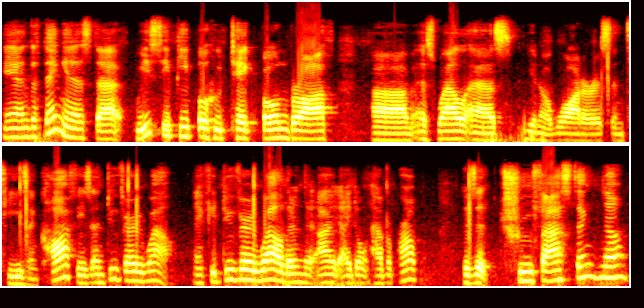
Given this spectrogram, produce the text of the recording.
And the thing is that we see people who take bone broth um, as well as you know waters and teas and coffees and do very well. And if you do very well, then I, I don't have a problem. Is it true fasting? No,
